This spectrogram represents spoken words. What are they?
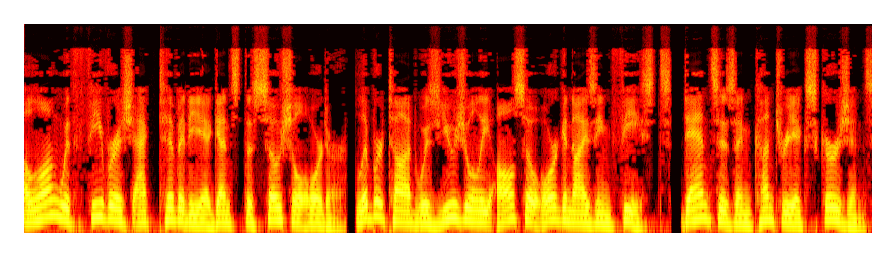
Along with feverish activity against the social order, Libertad was usually also organizing feasts, dances and country excursions,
